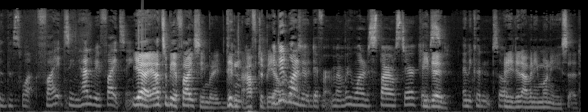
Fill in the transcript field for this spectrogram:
To this what fight scene had to be a fight scene. Yeah, it had to be a fight scene, but it didn't have to be. he did want to do it different. Remember, he wanted a spiral staircase. He did, and he couldn't. So and he didn't have any money. He said,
